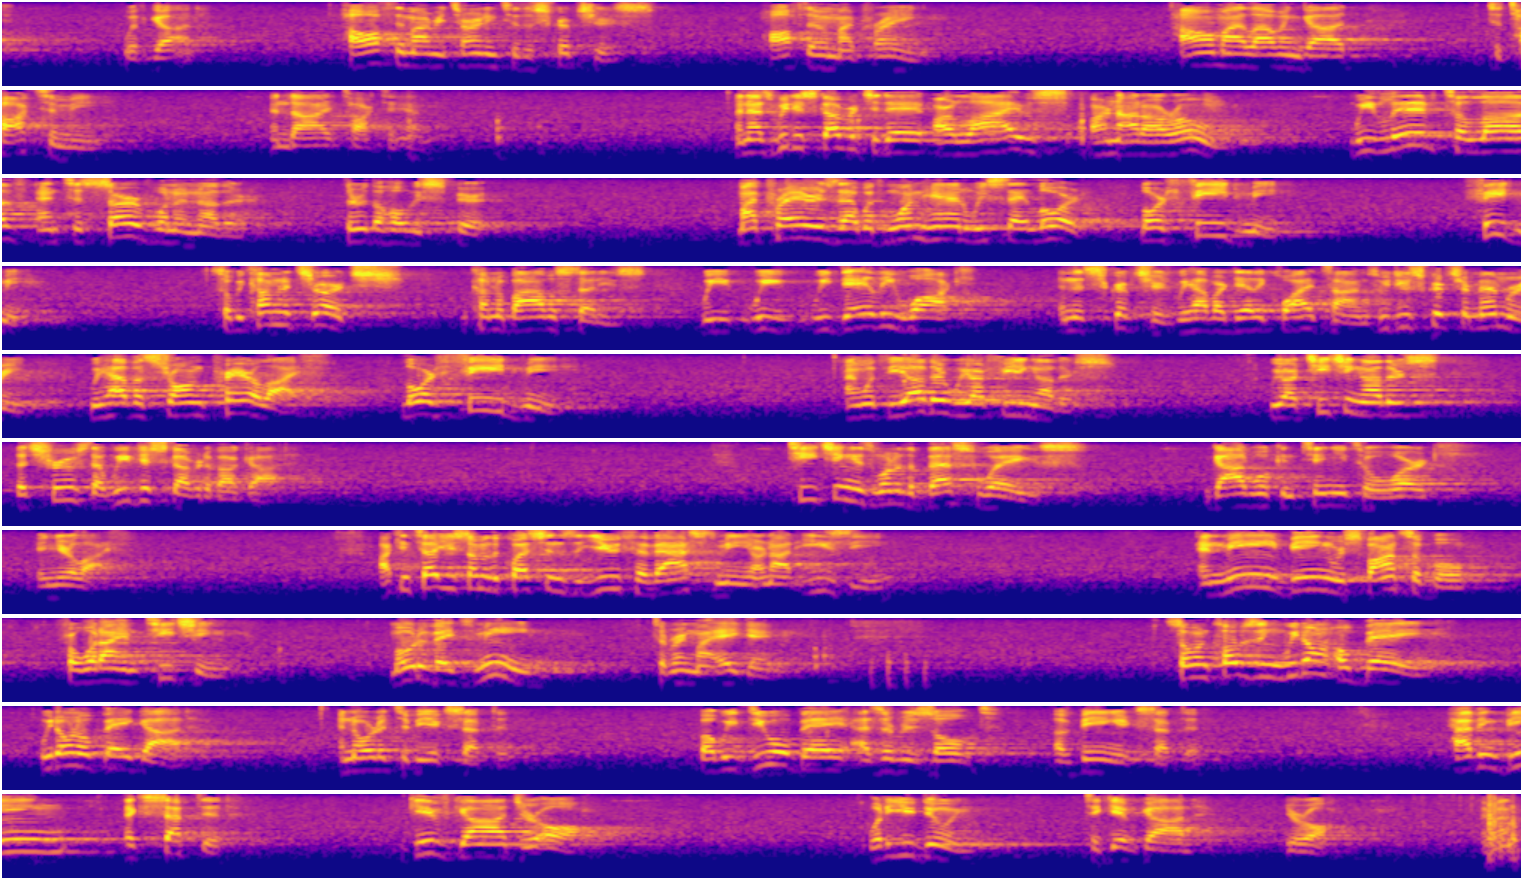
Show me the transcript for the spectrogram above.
with God. How often am I returning to the scriptures? How often am I praying? How am I allowing God to talk to me and I talk to Him? And as we discovered today, our lives are not our own. We live to love and to serve one another through the Holy Spirit. My prayer is that with one hand we say, Lord, Lord, feed me. Feed me. So we come to church, we come to Bible studies, we, we, we daily walk in the scriptures. We have our daily quiet times. We do scripture memory. We have a strong prayer life. Lord, feed me. And with the other, we are feeding others. We are teaching others the truths that we've discovered about God. Teaching is one of the best ways God will continue to work in your life. I can tell you some of the questions the youth have asked me are not easy. And me being responsible for what I am teaching motivates me to bring my A game. So, in closing, we don't obey. We don't obey God in order to be accepted. But we do obey as a result of being accepted. Having been accepted, Give God your all. What are you doing to give God your all? Amen.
